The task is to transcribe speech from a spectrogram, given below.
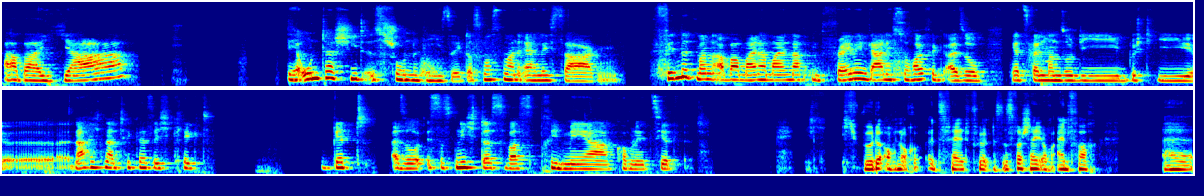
Aber ja, der Unterschied ist schon riesig, das muss man ehrlich sagen. Findet man aber meiner Meinung nach im Framing gar nicht so häufig. Also jetzt, wenn man so die durch die äh, Nachrichtenartikel sich klickt, wird, also ist es nicht das, was primär kommuniziert wird. Ich, ich würde auch noch ins Feld führen, es ist wahrscheinlich auch einfach äh,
